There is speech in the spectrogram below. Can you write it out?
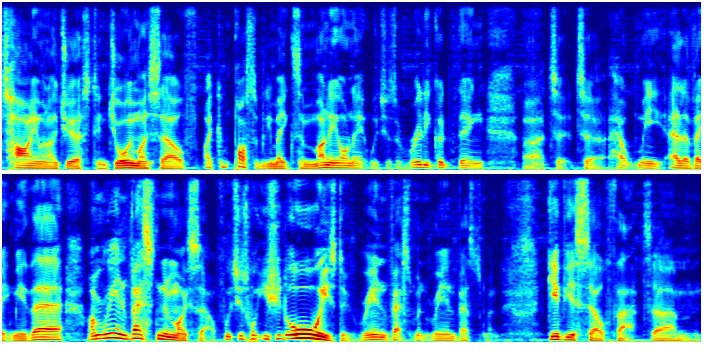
time and I just enjoy myself. I can possibly make some money on it, which is a really good thing uh, to to help me elevate me there. I'm reinvesting in myself, which is what you should always do: reinvestment, reinvestment. Give yourself that um,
